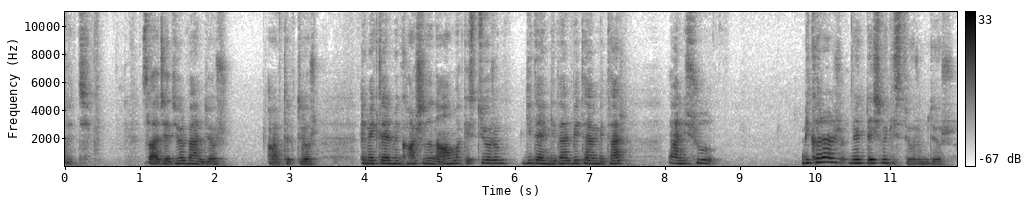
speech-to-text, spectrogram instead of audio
Evet. Sadece diyor ben diyor artık diyor emeklerimin karşılığını almak istiyorum. Giden gider, biten biter. Yani şu bir karar netleşmek istiyorum diyor.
